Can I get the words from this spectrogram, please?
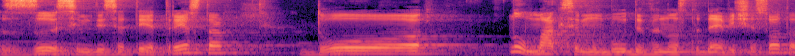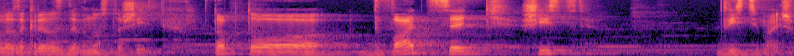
з 7300 до ну, максимум був 99 600, але закрилось 96. Тобто 26 200 майже.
